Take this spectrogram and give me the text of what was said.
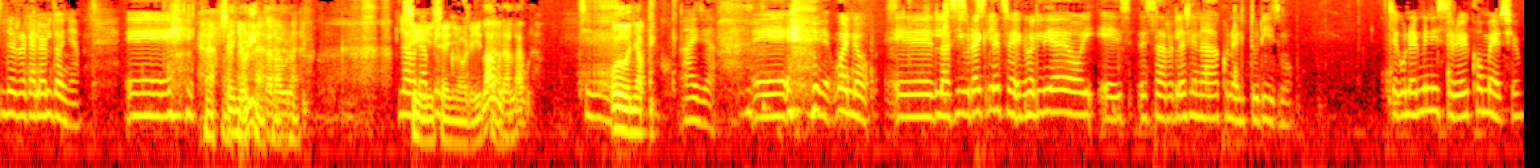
Le regaló el doña. Eh... Señorita Laura Pico. sí, señorita. Laura, Laura. O Doña Pico. Ah, ya. Eh, bueno, eh, la cifra que les traigo el día de hoy es, está relacionada con el turismo. Según el Ministerio de Comercio,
